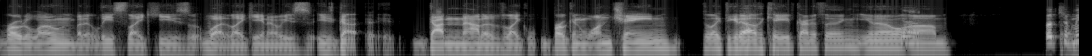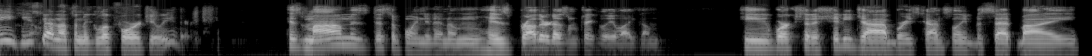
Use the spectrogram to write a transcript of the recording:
road alone but at least like he's what like you know he's he's got gotten out of like broken one chain to like to get out of the cave kind of thing you know Yeah. um But to So- me, he's got nothing to look forward to either. His mom is disappointed in him. His brother doesn't particularly like him. He works at a shitty job where he's constantly beset by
